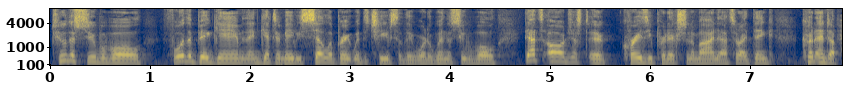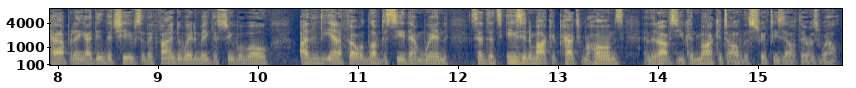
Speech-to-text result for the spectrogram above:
to the Super Bowl for the big game and then get to maybe celebrate with the Chiefs if they were to win the Super Bowl. That's all just a crazy prediction of mine. That's what I think could end up happening. I think the Chiefs, if they find a way to make the Super Bowl, I think the NFL would love to see them win since it's easy to market Patrick Mahomes and then obviously you can market to all the Swifties out there as well.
